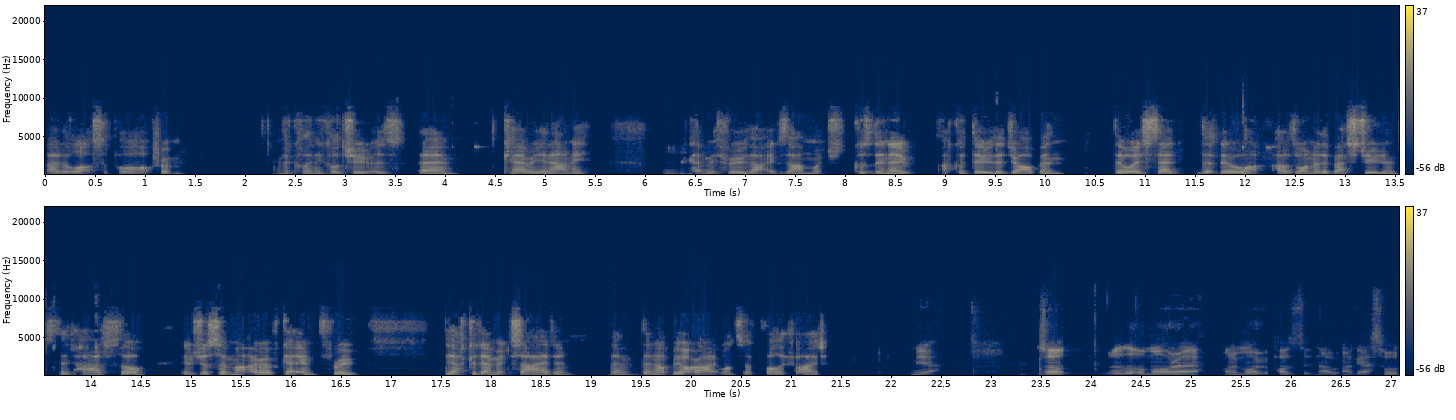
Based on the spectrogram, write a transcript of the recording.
I had a lot of support from the clinical tutors, um, Kerry and Annie, mm. to get me through that exam, which because they knew I could do the job and they always said that they were I was one of the best students they'd had. So it was just a matter of getting through the academic side, and then then I'll be all right once I've qualified. Yeah. So a little more uh, on a more of a positive note, I guess we'll,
